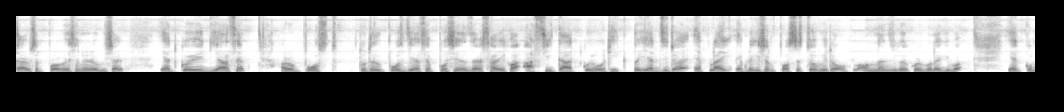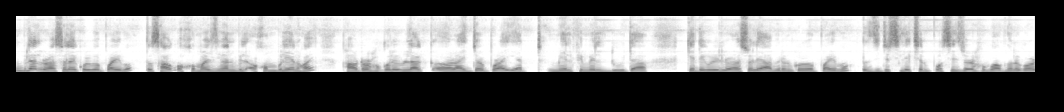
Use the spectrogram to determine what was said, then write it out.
তাৰপিছত প্ৰবেশ্যনেৰী অফিচাৰ ইয়াতকৈ দিয়া আছে আৰু পষ্ট টোটেল পষ্ট দিয়া আছে পঁচিছ হাজাৰ চাৰিশ আশীটাতকৈও অধিক। তো ইয়াত যিটো এপ্লাই এপ্লিকেশ্যন প্ৰচেছটো হ'ব সেইটো অনলাইন যোগে কৰিব লাগিব। ইয়াত কোনবিলাক ল'ৰা ছোৱালীয়ে কৰিব পাৰিব? তো চাওক অসমৰ যিমানবিলাক অসম বুলিয়ে নহয় ভাৰতৰ সকলোবিলাক ৰাজ্যৰ পৰা ইয়াত মেল ফিমেল দুয়োটা কেটেগৰী ল'ৰা ছোৱালীয়ে আবেদন কৰিব পাৰিব। তো যিটো চিলেকশ্যন প্ৰচিডিউৰ হ'ব আপোনালোকৰ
